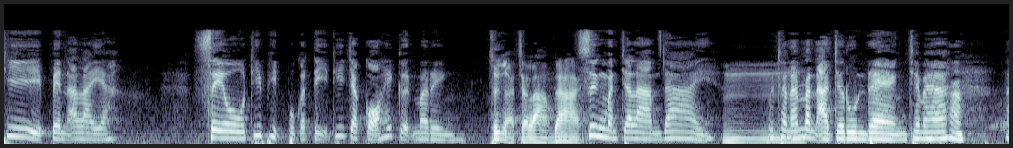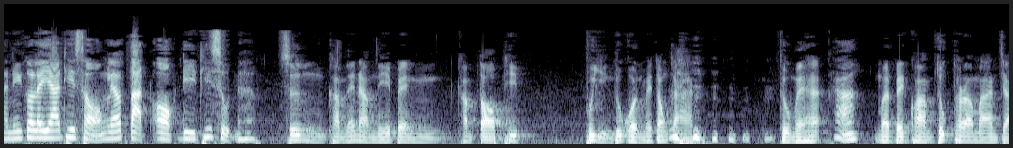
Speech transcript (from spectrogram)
ที่เป็นอะไรอะเซลล์ที่ผิดปกติที่จะก่อให้เกิดมะเร็ง ซึ่งอาจจะลามได้ซึ่งมันจะลามได้ อืมเพราะฉะนั้นมันอาจจะรุนแรงใช่ไหมฮะค่ะ อันนี้ก็ระยะที่สองแล้วตัดออกดีที่สุดนะฮะซึ่งคำแนะนำนี้เป็นคำตอบที่ผู้หญิงทุกคนไม่ต้องการ ถูกไหมฮะ ค่ะ มันเป็นความทุกข์ทรมานใจ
